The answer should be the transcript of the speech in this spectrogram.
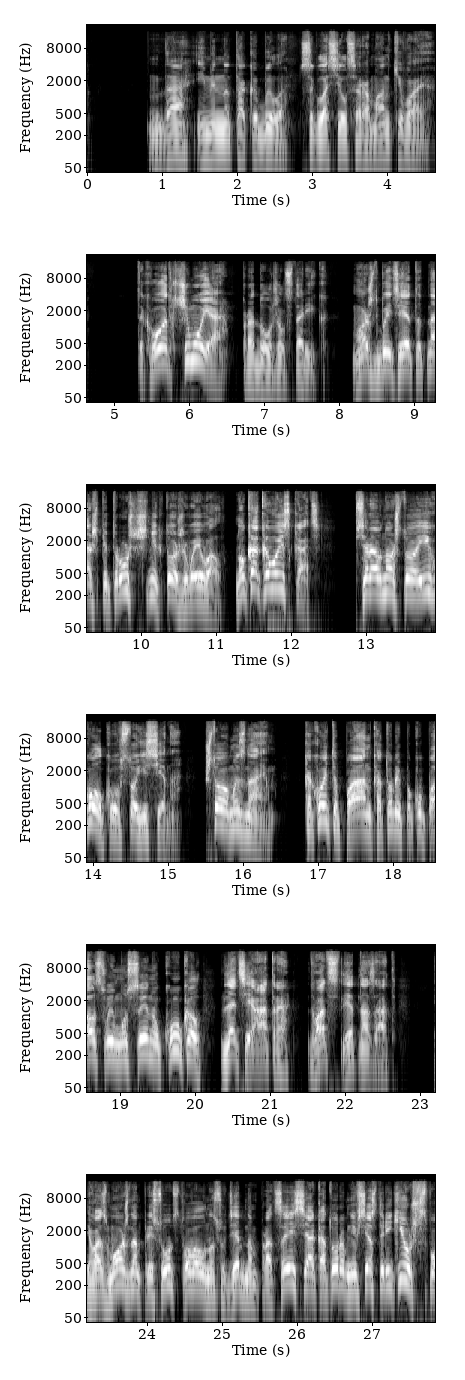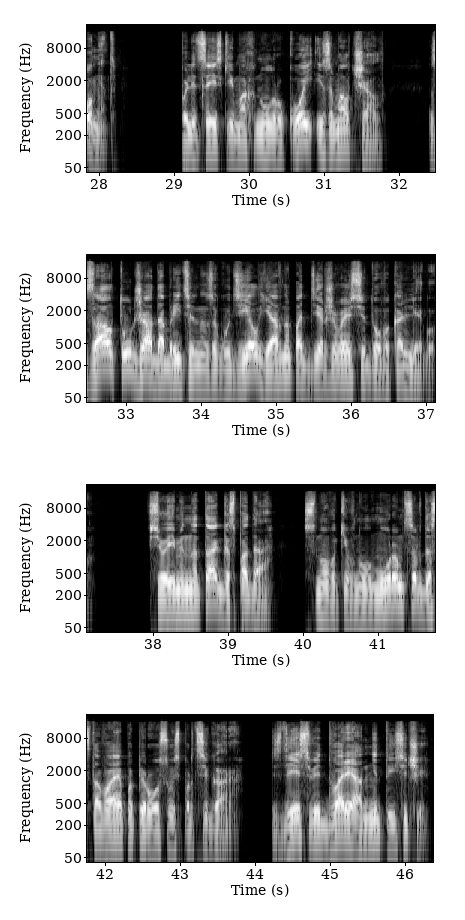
«Да, именно так и было», — согласился Роман, кивая. «Так вот к чему я», — продолжил старик. «Может быть, этот наш петрушечник тоже воевал? Но как его искать? Все равно, что иголку в стоге сена. Что мы знаем? Какой-то пан, который покупал своему сыну кукол для театра 20 лет назад» и, возможно, присутствовал на судебном процессе, о котором не все старики уж вспомнят. Полицейский махнул рукой и замолчал. Зал тут же одобрительно загудел, явно поддерживая седого коллегу. «Все именно так, господа», — снова кивнул Муромцев, доставая папиросу из портсигара. «Здесь ведь дворян не тысячи.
